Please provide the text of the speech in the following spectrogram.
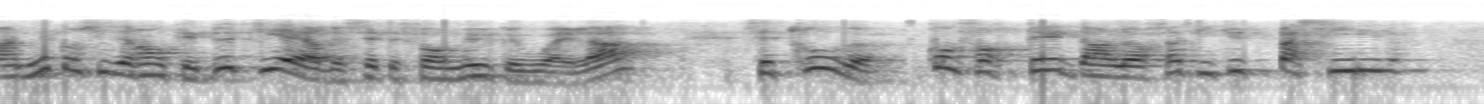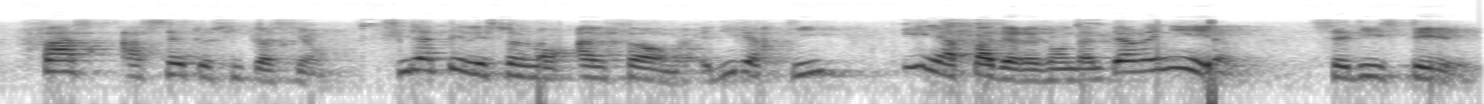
en ne considérant que deux tiers de cette formule que vous voyez là, se trouvent confortés dans leurs attitudes passives face à cette situation. Si la télé seulement informe et divertit, il n'y a pas de raison d'intervenir, se disent-ils.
